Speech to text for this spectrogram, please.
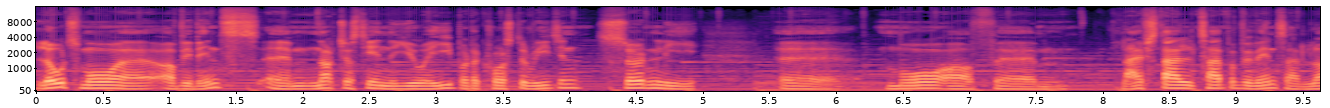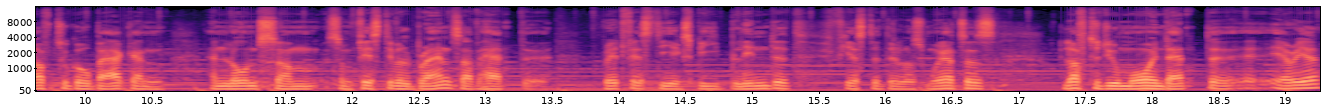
loads more uh, of events, um, not just here in the UAE, but across the region. Certainly uh, more of um, lifestyle type of events. I'd love to go back and, and launch some, some festival brands. I've had the Redfest DXB Blended, Fiesta de los Muertos. Love to do more in that uh, area.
